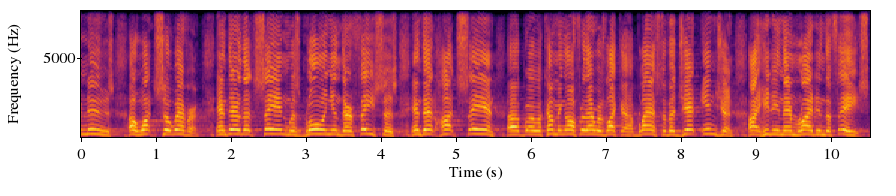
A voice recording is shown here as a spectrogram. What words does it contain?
news uh, whatsoever. And there, that sand was blowing in their faces, and that hot sand uh, coming off of there was like a blast of a jet engine uh, hitting them right in the face.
